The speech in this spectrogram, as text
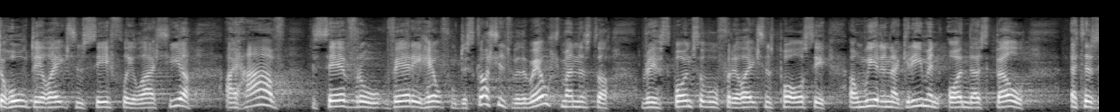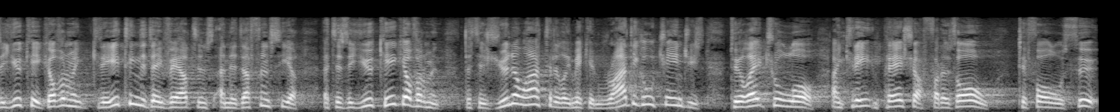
to hold the elections safely last year. I have several very helpful discussions with the Welsh Minister responsible for elections policy, and we are in agreement on this bill. It is the UK Government creating the divergence and the difference here. It is the UK Government that is unilaterally making radical changes to electoral law and creating pressure for us all to follow suit.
